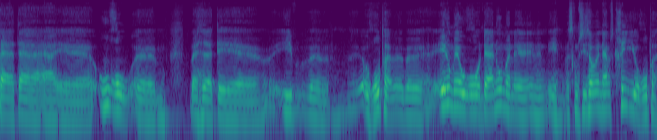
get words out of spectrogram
der, der er øh, uro, øh, hvad hedder det, øh, i øh, Europa, øh, øh endnu mere uro, end der er nu, men øh, en, en, hvad skal man sige, så er det nærmest krig i Europa.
